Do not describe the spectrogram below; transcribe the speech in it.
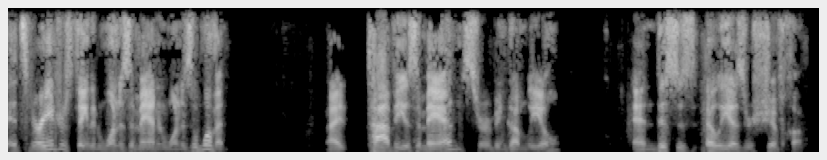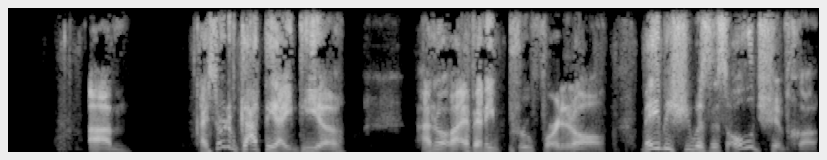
it's very interesting that one is a man and one is a woman. Right? Tavi is a man serving Gamliel, and this is Eliezer Shivcha. Um, I sort of got the idea. I don't know if I have any proof for it at all. Maybe she was this old Shivcha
